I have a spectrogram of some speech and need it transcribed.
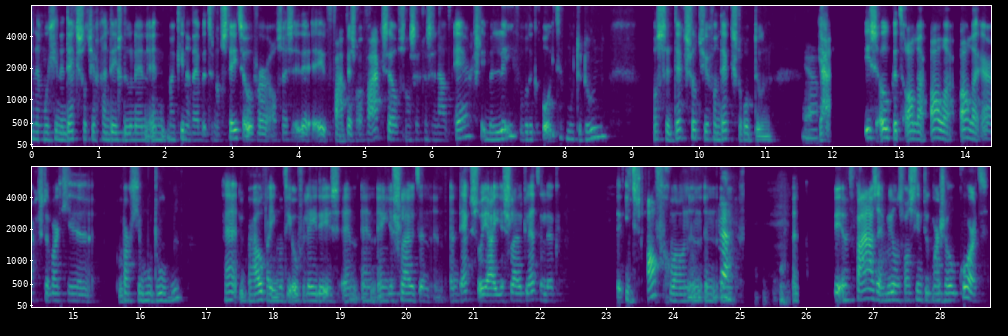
En dan moet je een dekseltje gaan dichtdoen. En, en mijn kinderen hebben het er nog steeds over. Als zij, eh, va- best wel vaak zelfs. Dan zeggen ze, nou het ergste in mijn leven wat ik ooit heb moeten doen. Was het dekseltje van Dex erop doen. Ja. Ja. Is ook het aller, aller, allerergste wat je, wat je moet doen. Hè, überhaupt bij iemand die overleden is. En, en, en je sluit een, een, een deksel. Ja, je sluit letterlijk iets af gewoon. Een, een, Ja. een, een, een fase. En bij ons was die natuurlijk maar zo kort.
